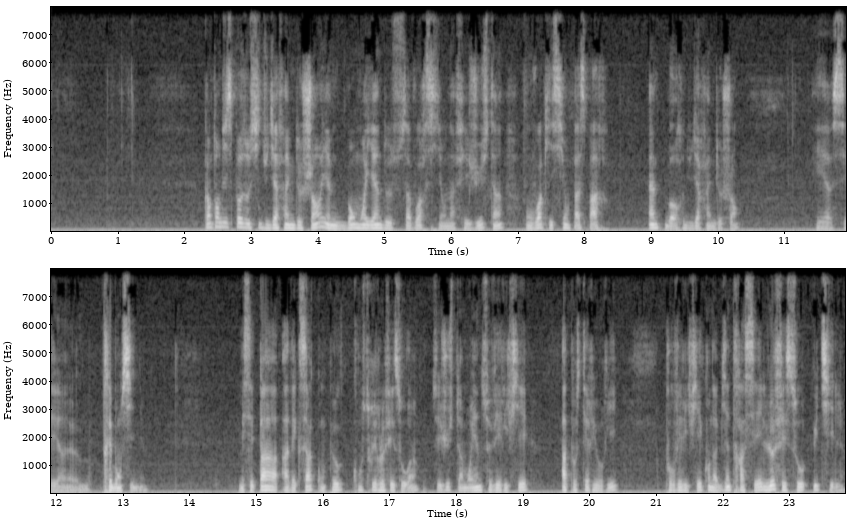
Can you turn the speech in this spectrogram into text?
Quand on dispose aussi du diaphragme de champ, il y a un bon moyen de savoir si on a fait juste. Hein. On voit qu'ici on passe par un bord du diaphragme de champ. Et euh, c'est un très bon signe. Mais c'est pas avec ça qu'on peut construire le faisceau. Hein. C'est juste un moyen de se vérifier a posteriori pour vérifier qu'on a bien tracé le faisceau utile.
